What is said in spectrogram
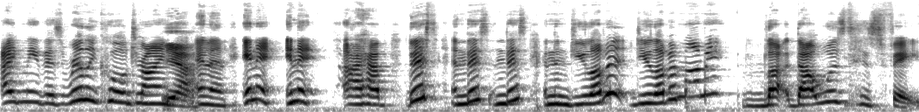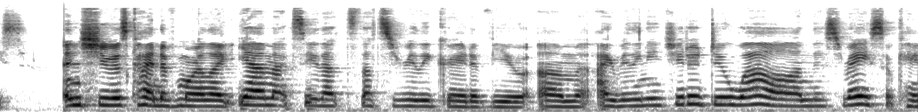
I made this really cool drawing, Yeah. and then in it, in it, I have this and this and this, and then do you love it? Do you love it, mommy?" That, that was his face. and she was kind of more like, "Yeah, Maxie, that's that's really great of you. Um, I really need you to do well on this race, okay,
